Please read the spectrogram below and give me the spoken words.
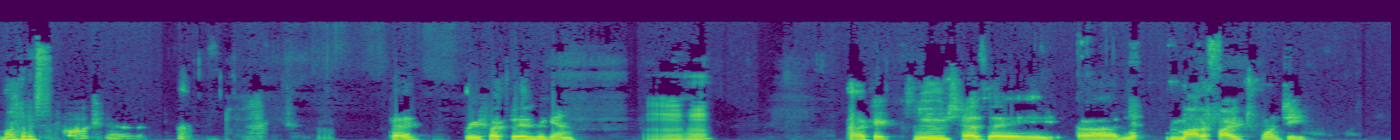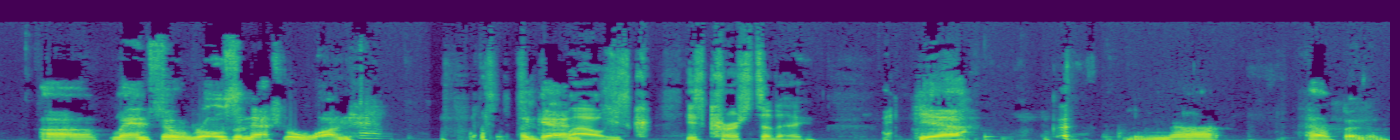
Motherfucker. Okay, reflex saves again. hmm Okay, Kluge has a uh, modified twenty. Uh, landfill rolls a natural one again. wow, he's he's cursed today. Yeah, not helping.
